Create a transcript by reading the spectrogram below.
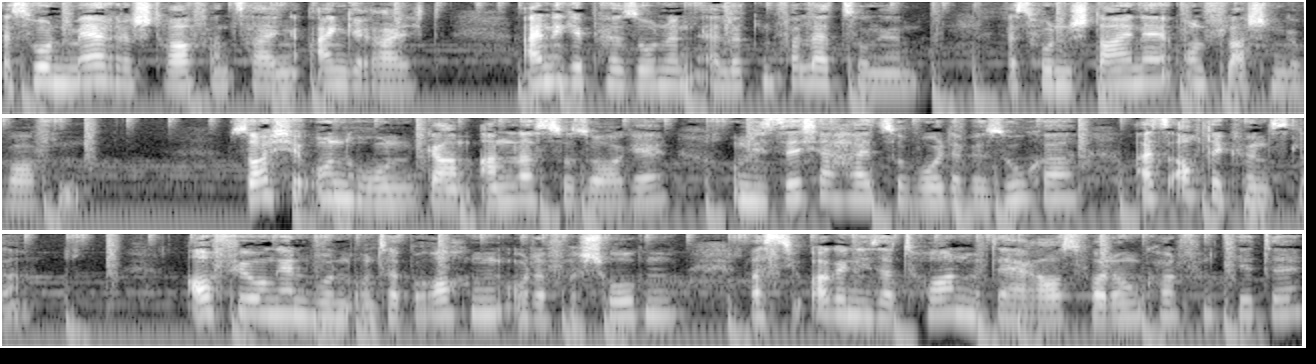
Es wurden mehrere Strafanzeigen eingereicht, einige Personen erlitten Verletzungen, es wurden Steine und Flaschen geworfen. Solche Unruhen gaben Anlass zur Sorge um die Sicherheit sowohl der Besucher als auch der Künstler. Aufführungen wurden unterbrochen oder verschoben, was die Organisatoren mit der Herausforderung konfrontierte,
